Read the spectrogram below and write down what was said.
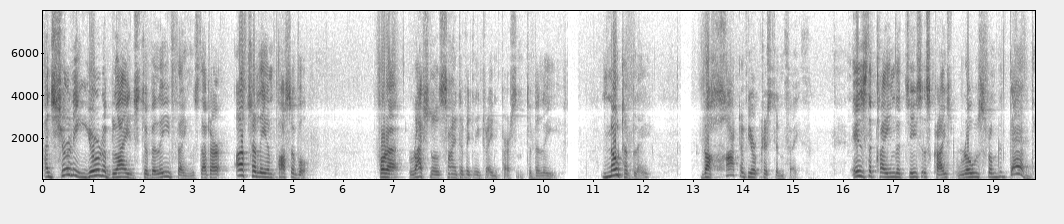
And surely you're obliged to believe things that are utterly impossible for a rational, scientifically trained person to believe. Notably, the heart of your Christian faith is the claim that Jesus Christ rose from the dead.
